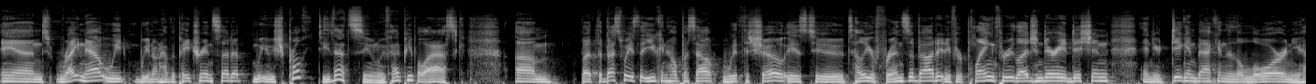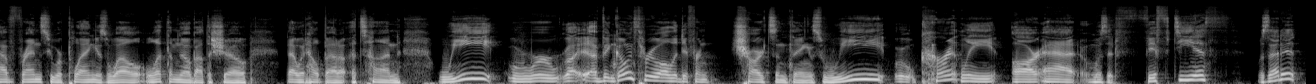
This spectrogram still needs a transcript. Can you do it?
And right now, we we don't have a Patreon set up. We, we should probably do that soon. We've had people ask. Um, but the best ways that you can help us out with the show is to tell your friends about it. If you're playing through Legendary Edition and you're digging back into the lore and you have friends who are playing as well, let them know about the show. That would help out a ton. We were, I've been going through all the different charts and things. We currently are at, was it 50th? Was that it?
